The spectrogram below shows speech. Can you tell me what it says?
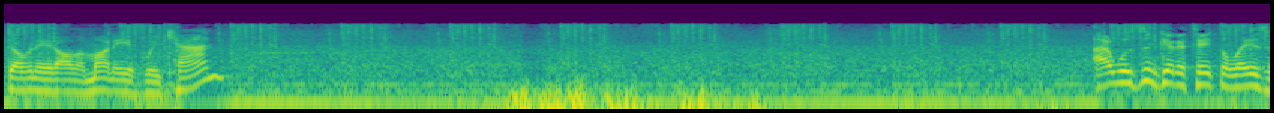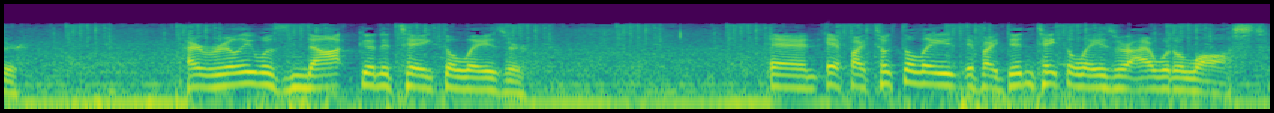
donate all the money if we can. I wasn't going to take the laser. I really was not going to take the laser. And if I took the laser, if I didn't take the laser, I would have lost.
